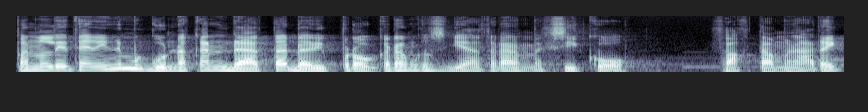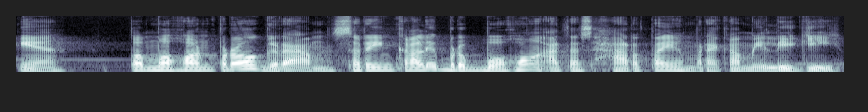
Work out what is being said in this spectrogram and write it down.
Penelitian ini menggunakan data dari program kesejahteraan Meksiko. Fakta menariknya, pemohon program sering kali berbohong atas harta yang mereka miliki.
